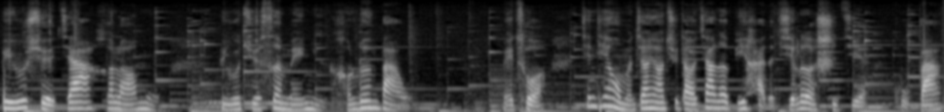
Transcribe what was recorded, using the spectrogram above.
比如雪茄和老母，比如绝色美女和伦巴舞。没错，今天我们将要去到加勒比海的极乐世界——古巴，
